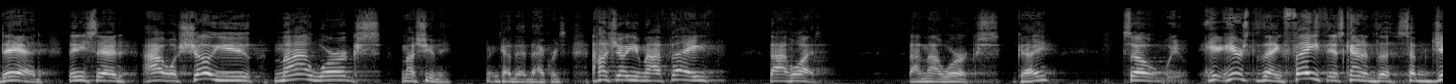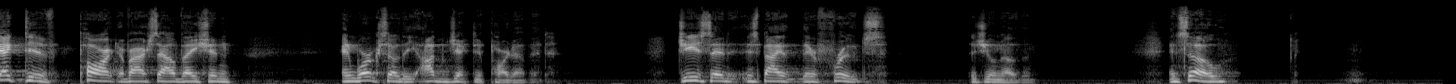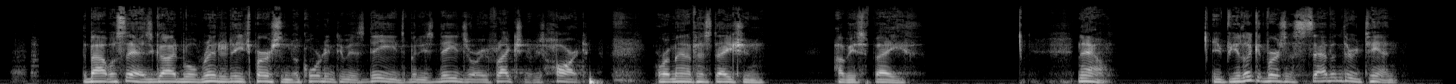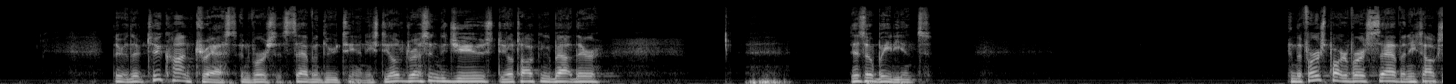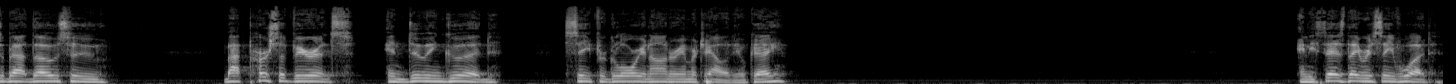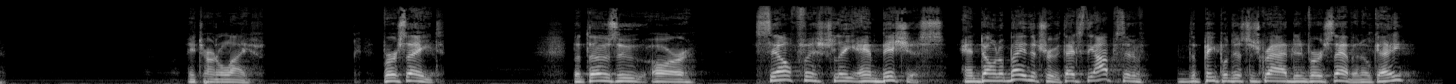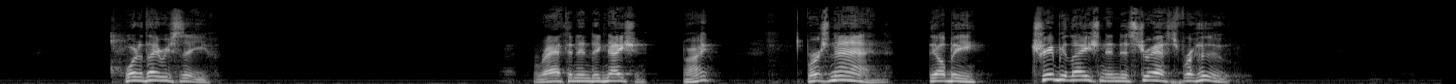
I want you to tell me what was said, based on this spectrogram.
Dead. Then he said, I will show you my works, my excuse me, I got that backwards. I'll show you my faith by what? By my works. Okay? So here, here's the thing faith is kind of the subjective part of our salvation, and works are the objective part of it. Jesus said it's by their fruits that you'll know them. And so, the Bible says God will render to each person according to his deeds, but his deeds are a reflection of his heart or a manifestation of his faith. Now, if you look at verses 7 through 10, there, there are two contrasts in verses 7 through 10. He's still addressing the Jews, still talking about their disobedience. In the first part of verse 7, he talks about those who, by perseverance in doing good, seek for glory and honor and immortality, okay? And he says they receive what? Eternal life. Verse 8 But those who are selfishly ambitious and don't obey the truth, that's the opposite of the people just described in verse 7, okay? What do they receive? Wrath and indignation, all right? Verse 9 There'll be tribulation and distress for who?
